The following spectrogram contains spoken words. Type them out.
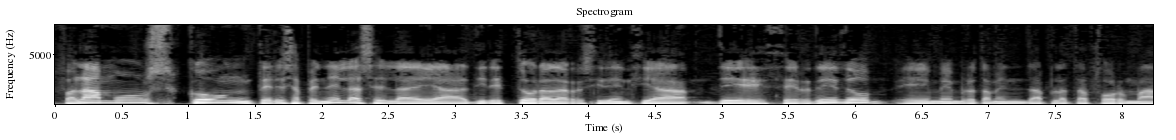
Falamos con Teresa Penelas, ela é a directora da residencia de Cerdedo, é membro tamén da plataforma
